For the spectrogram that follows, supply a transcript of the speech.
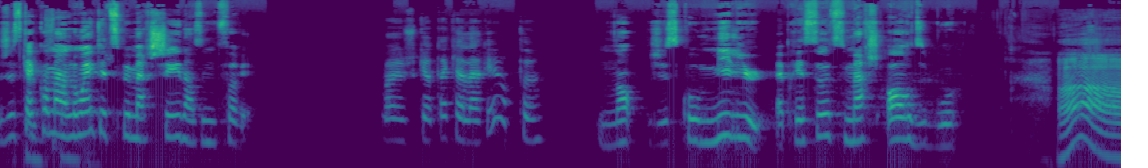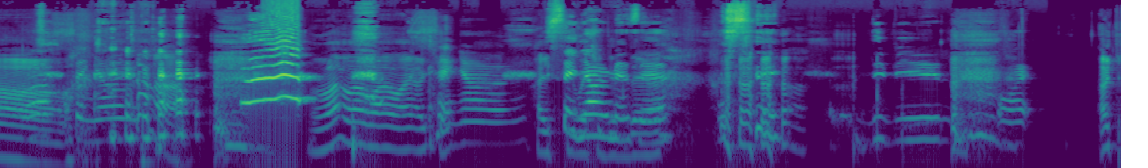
Jusqu'à comment distance? loin que tu peux marcher dans une forêt. Ben, jusqu'à temps qu'elle arrête. Non, jusqu'au milieu. Après ça, tu marches hors du bois. Ah! Oh, Seigneur. Ah! ouais, ouais, ouais, ouais, ok. Seigneur. I see Seigneur, what you mais. C'est débile. Ouais. Ok,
